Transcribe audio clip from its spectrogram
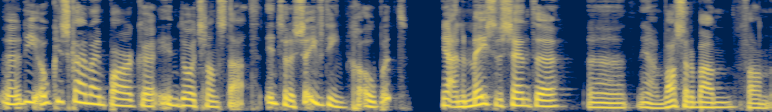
eh, die ook in Skyline Park eh, in Duitsland staat. In 2017 geopend. Ja, en de meest recente eh ja, wasserbaan van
